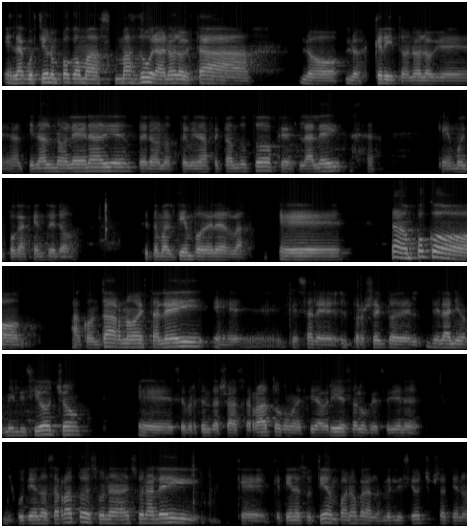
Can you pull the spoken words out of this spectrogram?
Es la cuestión un poco más, más dura, ¿no? Lo que está lo, escrito, ¿no? Lo que al final no lee nadie, pero nos termina afectando a todos, que es la ley, que muy poca gente lo, se toma el tiempo de leerla. Eh, nada, un poco a contar, ¿no? Esta ley, eh, que sale el proyecto del, año 2018, eh, se presenta ya hace rato, como decía Bri, es algo que se viene discutiendo hace rato, es una, es una ley que, que tiene su tiempo, ¿no? Para el 2018 ya tiene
